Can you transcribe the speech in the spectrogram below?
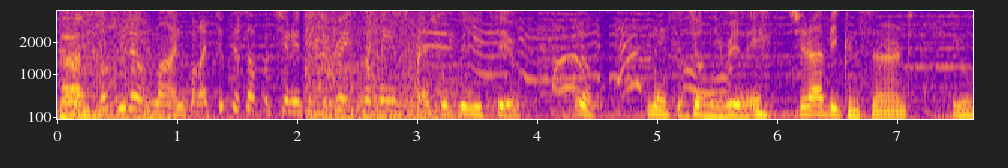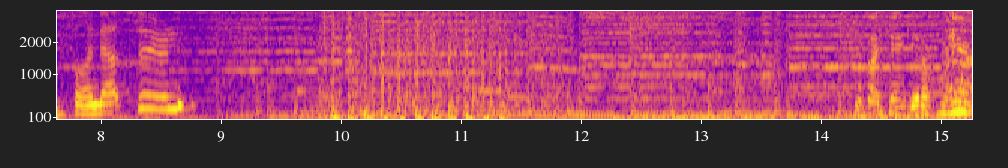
Done. Hope you don't mind, but I took this opportunity to create something special for you two. Well, more for Johnny, really. Should I be concerned? You'll find out soon. See if I can't get him from here.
